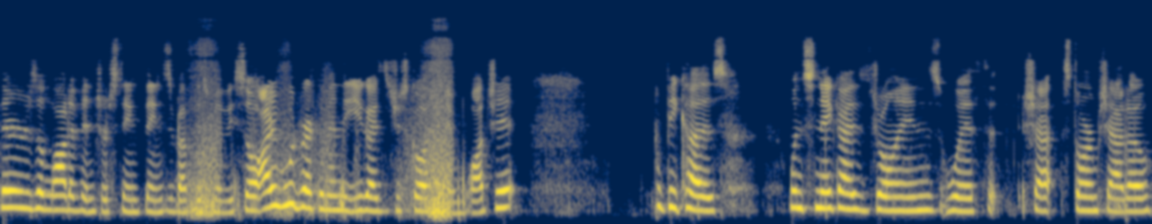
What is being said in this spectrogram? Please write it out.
there's a lot of interesting things about this movie. So I would recommend that you guys just go ahead and watch it because when Snake Eyes joins with Storm Shadow,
